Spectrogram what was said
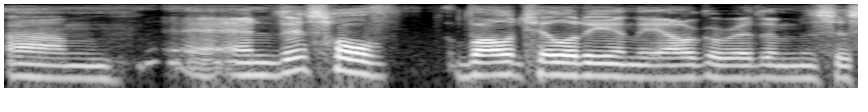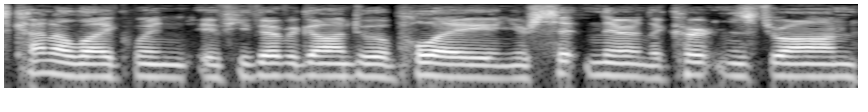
Um, and this whole volatility in the algorithms is kind of like when if you've ever gone to a play and you're sitting there and the curtain's drawn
